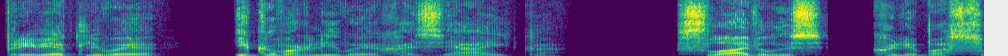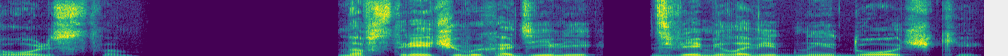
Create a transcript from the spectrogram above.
Приветливая и говорливая хозяйка славилась хлебосольством. Навстречу выходили две миловидные дочки,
